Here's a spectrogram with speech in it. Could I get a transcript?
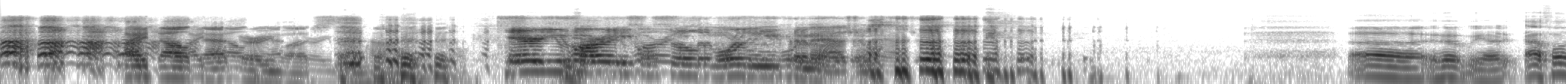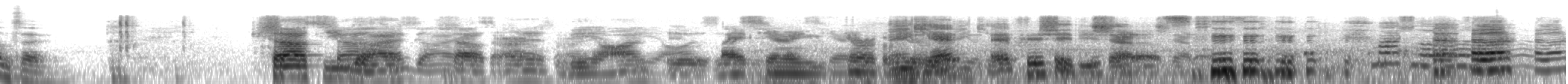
I doubt that very much. somehow. Gary, you've already fulfilled it more than you could imagine. uh, help me out. Alfonso. Shout out to you guys. Shout out to Ernest for being on. It was nice hearing hearing from you. Thank you. I, I appreciate these shout outs. Hello, hello.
